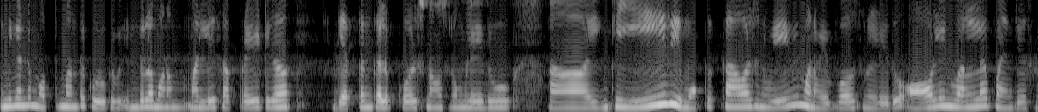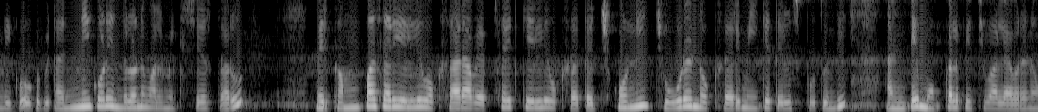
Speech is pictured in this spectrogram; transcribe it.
ఎందుకంటే మొత్తం అంతా కోక ఇందులో మనం మళ్ళీ సపరేట్గా గెత్తం కలుపుకోవాల్సిన అవసరం లేదు. ఇంక ఏవి మొక్కకు కావాల్సినవి ఏవి మనం ఇవ్వవసరం లేదు. ఆల్ ఇన్ వన్లా పనిచేస్తుంది ఈ కోకోపీట్ అన్నీ కూడా ఇందులోనే వాళ్ళు మిక్స్ చేస్తారు. మీరు కంపల్సరీ వెళ్ళి ఒకసారి ఆ వెబ్సైట్కి వెళ్ళి ఒకసారి తెచ్చుకొని చూడండి ఒకసారి మీకే తెలిసిపోతుంది. అంటే మొక్కలు పిచ్చి వాళ్ళు ఎవరైనా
